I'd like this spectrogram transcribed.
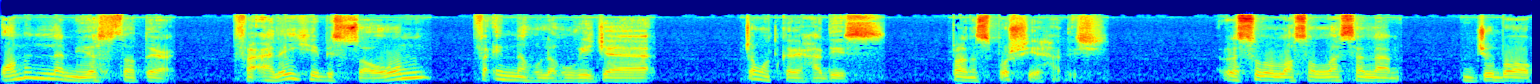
ومن لم يستطع فعليه بالصوم فإنه له وجاء চমৎকারী হাদিস প্রাণস্পর্শী হাদিস রসুল্লাহ সাল্লাহ সাল্লাম যুবক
